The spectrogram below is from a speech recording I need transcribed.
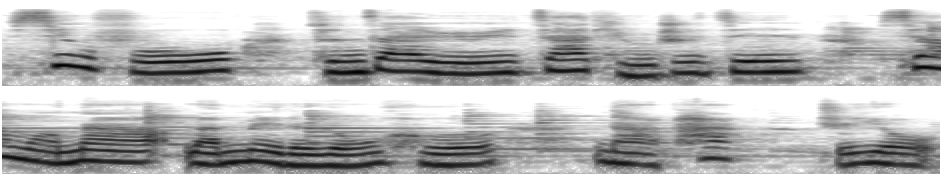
幸福存在于家庭之间，向往那完美的融合，哪怕只有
